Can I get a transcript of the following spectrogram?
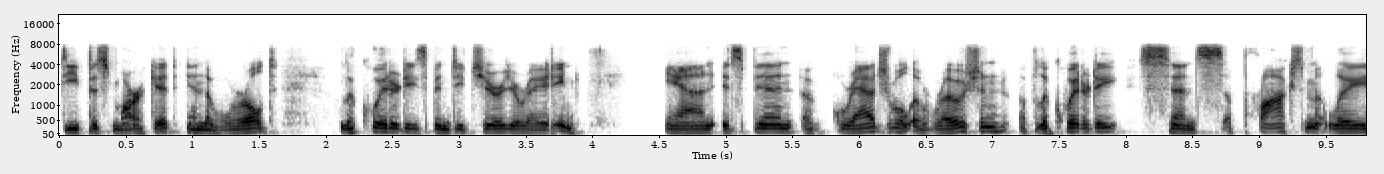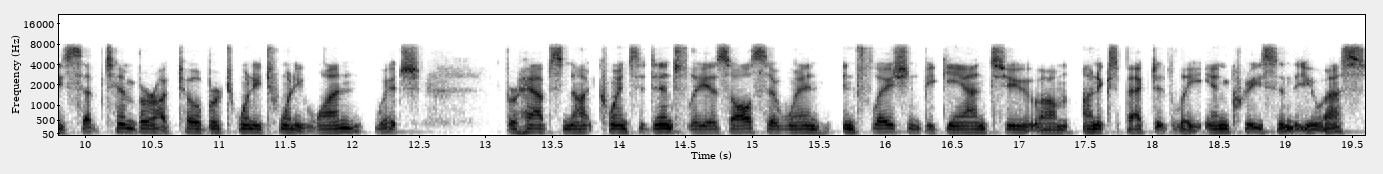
deepest market in the world, liquidity has been deteriorating. And it's been a gradual erosion of liquidity since approximately September, October 2021, which perhaps not coincidentally, is also when inflation began to um, unexpectedly increase in the US.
